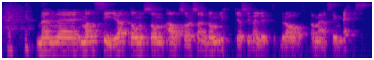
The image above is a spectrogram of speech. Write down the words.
Men eh, man ser ju att de som outsourcar, de lyckas ju väldigt bra ofta med sin växt.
